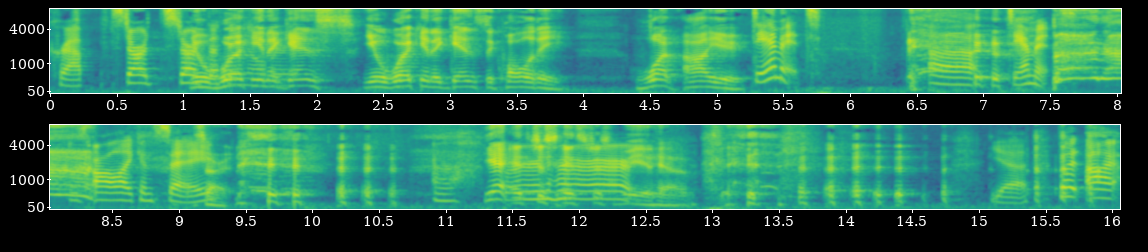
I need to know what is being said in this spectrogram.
Crap. Start start You're working against you're working against equality. What are you? Damn it. Uh, damn it. That's all I can say. Sorry. yeah, it's just burn it's her. just weird how Yeah. But I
